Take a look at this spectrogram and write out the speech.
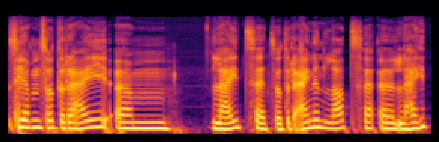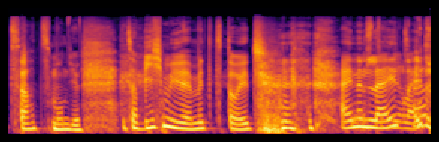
Sie haben so drei ähm, Leitsätze oder einen Latz, äh, Leitsatz, mon Dieu. Jetzt habe ich Mühe mit Deutsch. einen Leitsatz.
